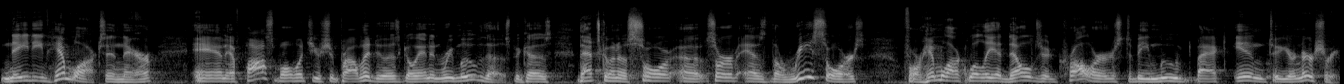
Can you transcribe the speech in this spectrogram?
native hemlocks in there? And if possible, what you should probably do is go in and remove those because that's going to sor- uh, serve as the resource for hemlock woolly adelgid crawlers to be moved back into your nursery.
